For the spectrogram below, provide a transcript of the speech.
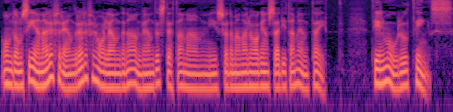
om de senare förändrade förhållandena användes detta namn i Södermannalagens aditamenta 1 till Moro Tings.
